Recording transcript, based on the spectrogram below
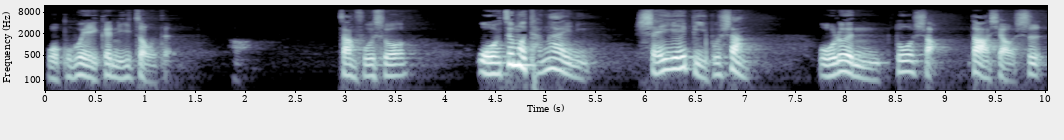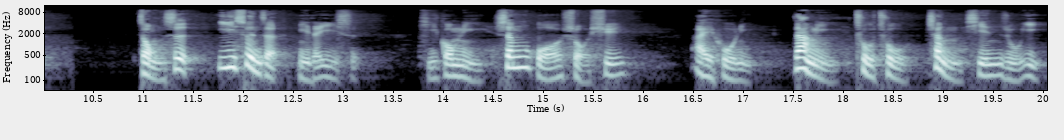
我不会跟你走的。”啊，丈夫说：“我这么疼爱你，谁也比不上。无论多少大小事。”总是依顺着你的意思，提供你生活所需，爱护你，让你处处称心如意。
